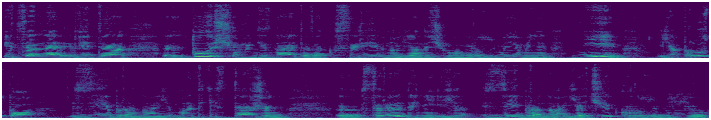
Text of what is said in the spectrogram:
І це не від е, того, що мені, знаєте, так все рівно, я нічого не розумію. Мені ні, я просто зібрана. В мене такий стержень е, всередині, і я зібрана, я чітко розумію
